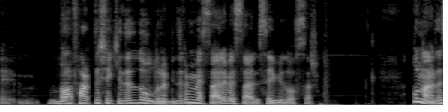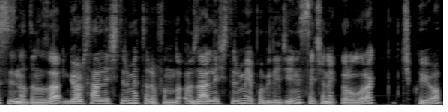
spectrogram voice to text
e, daha farklı şekilde de doldurabilirim vesaire vesaire sevgili dostlar. Bunlar da sizin adınıza görselleştirme tarafında özelleştirme yapabileceğiniz seçenekler olarak çıkıyor.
